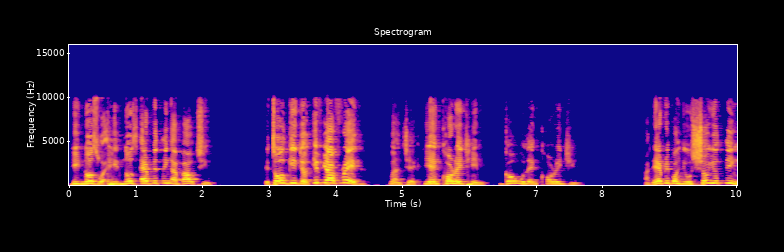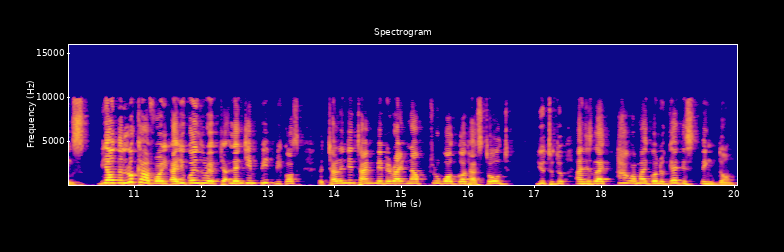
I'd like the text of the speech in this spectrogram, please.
He knows what he knows everything about you. He told Gideon, if you're afraid, go and check. He encouraged him. God will encourage you. And everybody will show you things. Be on the lookout for it. Are you going through a challenging pit? Because a challenging time, maybe right now, through what God has told you to do. And it's like, how am I going to get this thing done?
